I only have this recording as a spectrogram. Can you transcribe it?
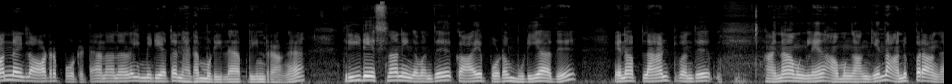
ஆன்லைனில் ஆர்டர் போட்டுட்டேன். அதனால் இமீடியட்டாக நட முடியல அப்படின்றாங்க. த்ரீ டேஸ்னால் நீங்கள் வந்து காய போட முடியாது. ஏன்னா பிளான்ட் வந்து ஏன்னா அவங்களே அவங்க அங்கேருந்து அனுப்புகிறாங்க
